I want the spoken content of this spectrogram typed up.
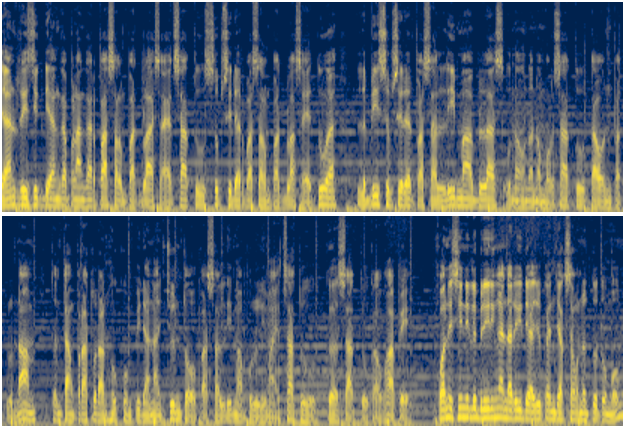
dan Rizik dianggap melanggar pasal 14 ayat 1 subsidiar pasal 14 ayat 2 lebih subsidiar pasal 15 Undang-Undang Nomor 1 Tahun 46 tentang peraturan hukum pidana junto pasal 55 ayat 1 ke 1 KUHP. Fonis ini lebih ringan dari diajukan jaksa menuntut umum.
